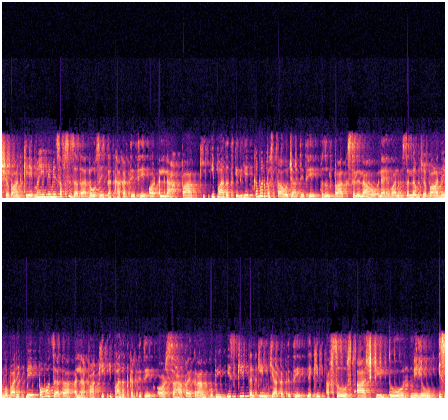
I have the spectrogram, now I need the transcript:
शबान के महीने में सबसे ज़्यादा रोज़े रखा करते थे और अल्लाह पाक की इबादत के लिए कमर बस्ता हो जाते थे। हजूर पाक सल्लल्लाहु अलैहि वसल्लम शबान मुबारक में बहुत ज़्यादा अल्लाह पाक की इबादत करते थे और सहाबा कराम को भी इसकी तलकीन किया करते थे। लेकिन अफसोस, आज के दौर में लोग इस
